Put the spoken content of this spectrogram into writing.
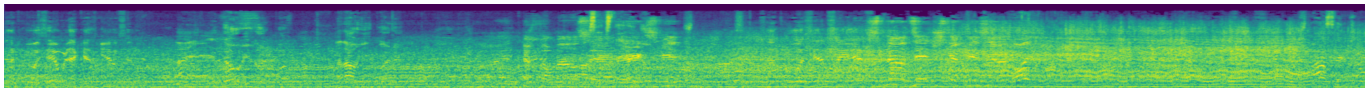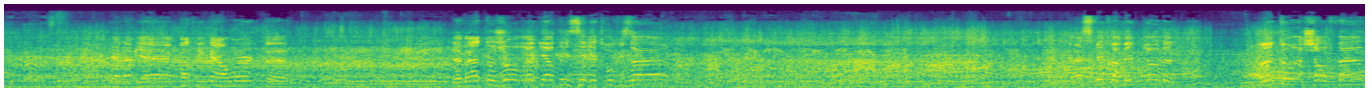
La troisième ou la quatrième, c'est là? Ouais, non, il vole pas. Ah non, il est pas là. Ouais, Une performance euh, d'Eric Smith La troisième, c'est là. splendide jusqu'à présent. Je pense que c'est le Joker. à l'arrière. Patrick Howard euh, devra toujours regarder ses rétroviseurs. La Smith va même prendre un tour à Charlton.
